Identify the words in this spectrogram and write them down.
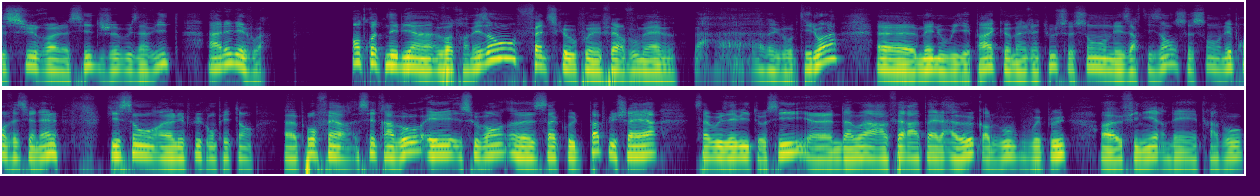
sur euh, le site. Je vous invite à aller les voir. Entretenez bien votre maison, faites ce que vous pouvez faire vous-même bah, avec vos petits doigts, euh, mais n'oubliez pas que malgré tout, ce sont les artisans, ce sont les professionnels qui sont les plus compétents pour faire ces travaux et souvent ça coûte pas plus cher, ça vous évite aussi d'avoir à faire appel à eux quand vous ne pouvez plus finir les travaux.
